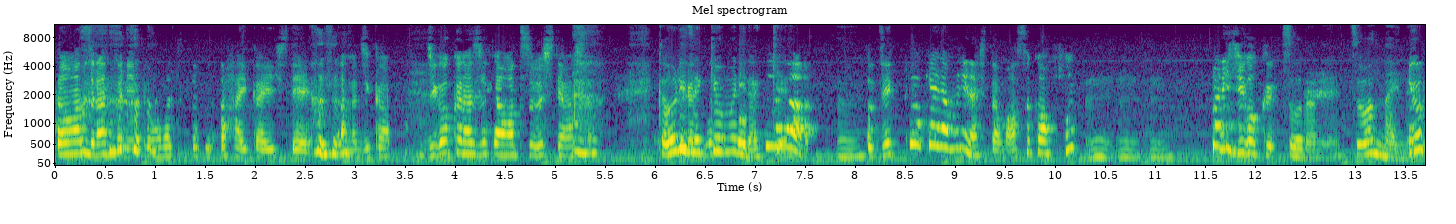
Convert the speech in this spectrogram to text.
トーマスランドに友達とずっと徘徊してあの時間地獄の時間を潰してました 香り絶叫無理だっけ？うん。絶叫系が無理な人はもうあそこは本うんうんうん。当に地獄。そうだね。つまんないね。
